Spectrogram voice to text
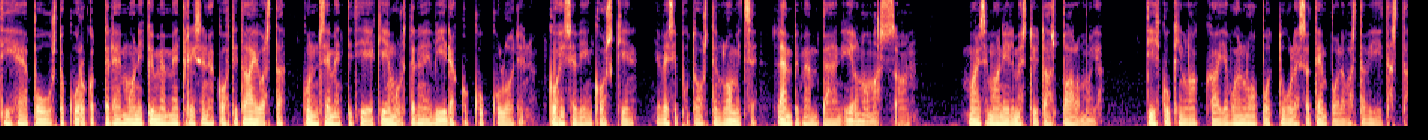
Tiheä puusto kurkottelee monikymmenmetrisenä kohti taivasta, kun sementtitie kiemurtelee viidakkokukkuloiden, kohisevien koskien ja vesiputousten lomitse lämpimämpään ilmamassaan. Maisemaan ilmestyy taas palmuja. Tihkukin lakkaa ja voin luopua tuulessa tempoilevasta viitasta.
